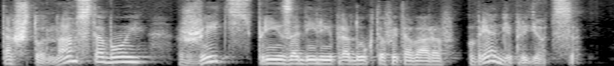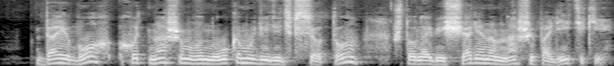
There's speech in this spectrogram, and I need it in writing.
Так что нам с тобой жить при изобилии продуктов и товаров вряд ли придется. Дай Бог хоть нашим внукам увидеть все то, что наобещали нам наши политики.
